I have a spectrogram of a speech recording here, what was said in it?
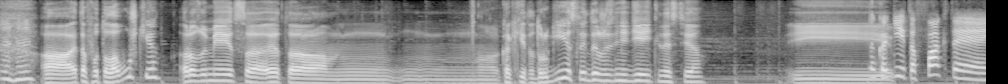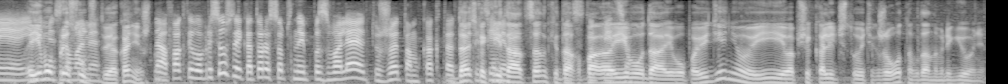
Мгм. А, это фотоловушки, разумеется, это м, м, какие-то другие следы жизнедеятельности. И Ну, какие-то факты. э, его словами. присутствие, конечно. Да, факты его присутствия, которые, собственно, и позволяют уже там как-то... Дать какие-то оценки да, его, да, его поведению и вообще количеству этих животных в данном регионе.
